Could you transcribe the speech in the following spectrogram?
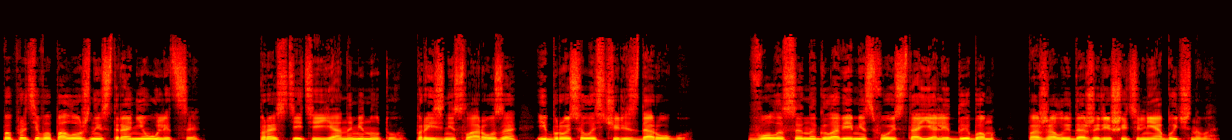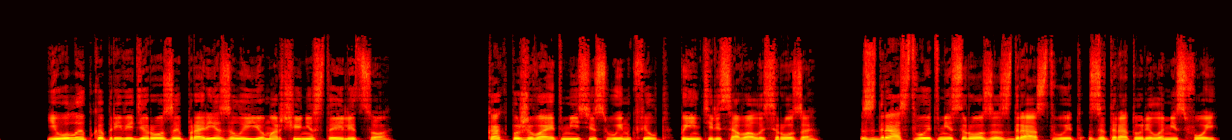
по противоположной стороне улицы, «Простите, я на минуту», — произнесла Роза и бросилась через дорогу. Волосы на голове мисс Фой стояли дыбом, пожалуй, даже решительнее обычного, и улыбка при виде Розы прорезала ее морщинистое лицо. «Как поживает миссис Уинкфилд?» — поинтересовалась Роза. «Здравствует, мисс Роза, здравствует», — затараторила мисс Фой.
